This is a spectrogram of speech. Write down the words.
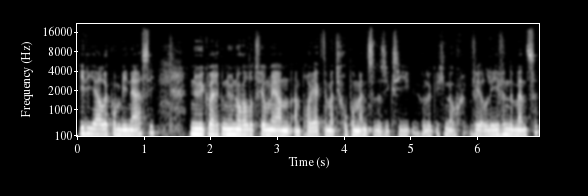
ideale combinatie. Nu, ik werk nu nog altijd veel mee aan, aan projecten met groepen mensen, dus ik zie gelukkig nog veel levende mensen.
